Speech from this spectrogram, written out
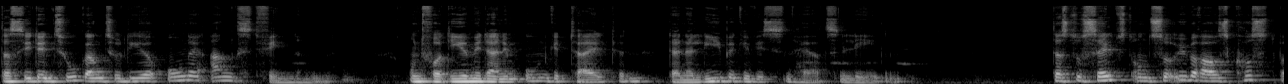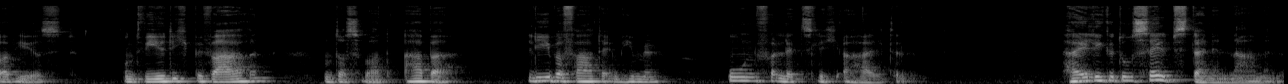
dass sie den Zugang zu dir ohne Angst finden und vor dir mit einem ungeteilten, deiner Liebe gewissen Herzen leben. Dass du selbst uns so überaus kostbar wirst und wir dich bewahren und das Wort aber, lieber Vater im Himmel, unverletzlich erhalten. Heilige du selbst deinen Namen,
